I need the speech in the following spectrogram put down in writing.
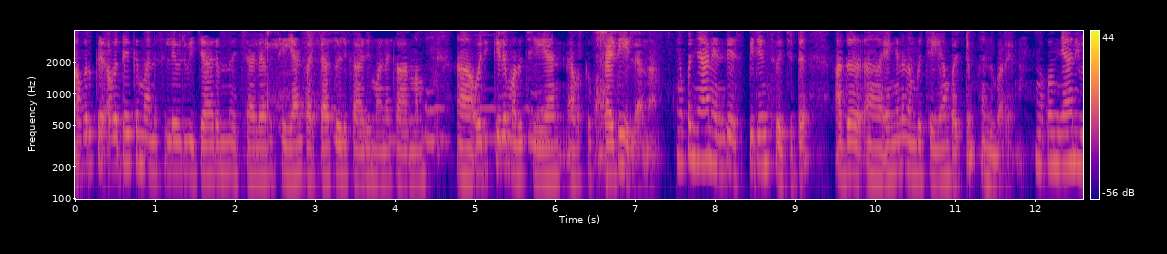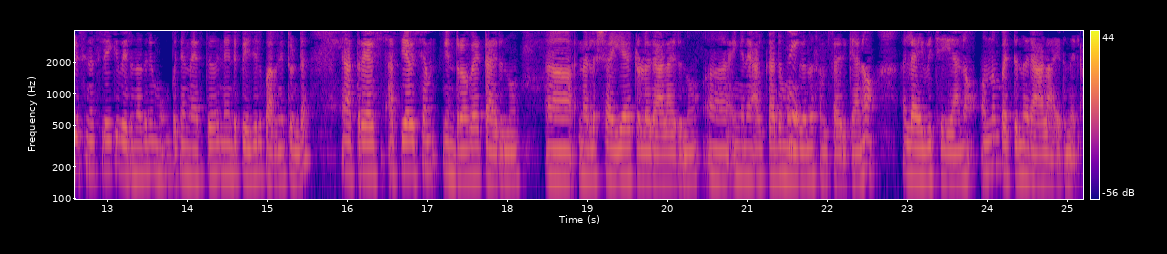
അവർക്ക് അവരുടെയൊക്കെ മനസ്സിലെ ഒരു വിചാരം എന്ന് വെച്ചാൽ അത് ചെയ്യാൻ പറ്റാത്ത ഒരു കാര്യമാണ്. കാരണം ഒരിക്കലും അത് ചെയ്യാൻ അവർക്ക് കഴിയില്ല എന്നാണ്. അപ്പം ഞാൻ എന്റെ എക്സ്പീരിയൻസ് വെച്ചിട്ട് അത് എങ്ങനെ നമുക്ക് ചെയ്യാൻ പറ്റും എന്ന് പറയാം. അപ്പം ഞാൻ ഈ ബിസിനസ്സിലേക്ക് വരുന്നതിന് മുമ്പ് ഞാൻ നേരത്തെ തന്നെ എന്റെ പേജിൽ പറഞ്ഞിട്ടുണ്ട്. ഞാൻ അത്യാവശ്യം അത്യാവശ്യം ഇൻട്രോവേർട്ട് ആയിരുന്നു. നല്ല ഷൈ ആയിട്ടുള്ള ഒരാളായിരുന്നു. ഇങ്ങനെ ആൾക്കാരുടെ മുമ്പിൽ ഒന്ന് സംസാരിക്കാനോ ലൈവ് ചെയ്യാനോ ഒന്നും പറ്റുന്ന ഒരാളായിരുന്നില്ല.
